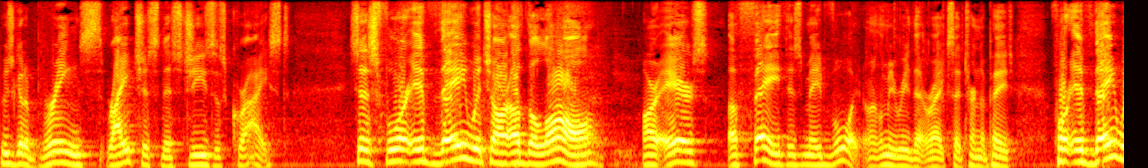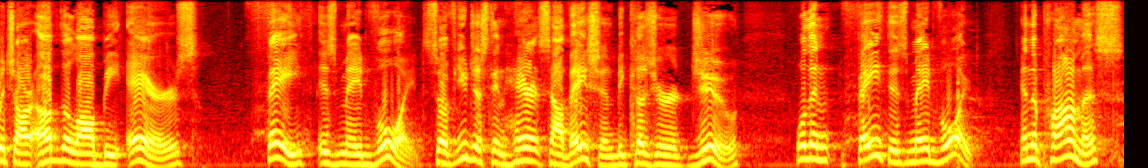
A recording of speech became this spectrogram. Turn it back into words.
who's going to bring righteousness, Jesus Christ. It says, For if they which are of the law are heirs of faith is made void. Or let me read that right because I turned the page. For if they which are of the law be heirs, faith is made void. So if you just inherit salvation because you're a Jew, well, then faith is made void. And the promise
